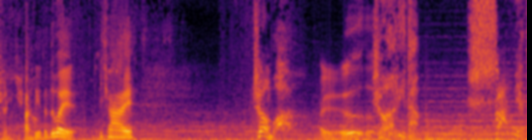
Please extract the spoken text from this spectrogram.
战一 ปาก 场。 ดีซะด้วย พี่ชาย 这样吧， เออ 这里的，上面的。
